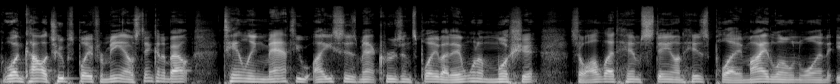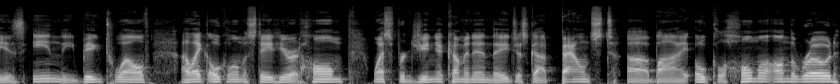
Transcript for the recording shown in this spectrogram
One college hoops play for me. I was thinking about tailing Matthew Ice's, Matt Cruzan's play, but I didn't want to mush it, so I'll let him stay on his play. My lone one is in the Big 12. I like Oklahoma State here at home. West Virginia coming in. They just got bounced uh, by Oklahoma on the road.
